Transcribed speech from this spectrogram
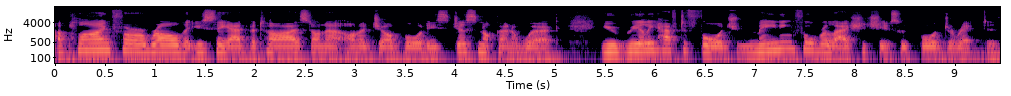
Applying for a role that you see advertised on a, on a job board is just not going to work. You really have to forge meaningful relationships with board directors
